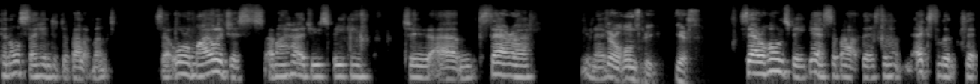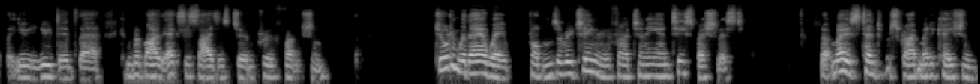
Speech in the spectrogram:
can also hinder development. So oral myologists, and I heard you speaking to um, Sarah, you know. Sarah Hornsby, yes. Sarah Hornsby, yes, about this. An excellent clip that you, you did there can provide the exercises to improve function. Children with airway problems are routinely referred to an ENT specialist, but most tend to prescribe medication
